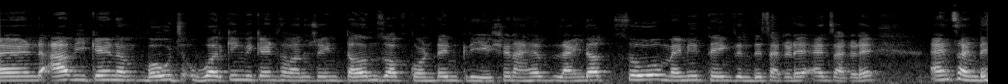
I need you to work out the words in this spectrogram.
and આ વીકેન્ડ બહુ જ વર્કિંગ વીકેન્ડ થવાનું છે in terms of content creation I have lined up so many things in this Saturday and Saturday and Sunday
